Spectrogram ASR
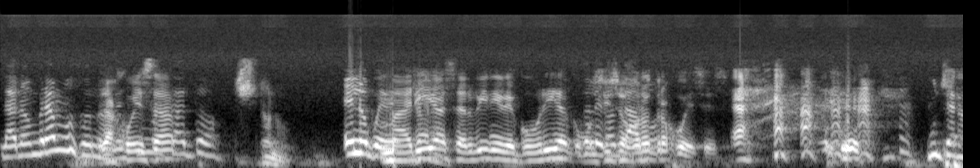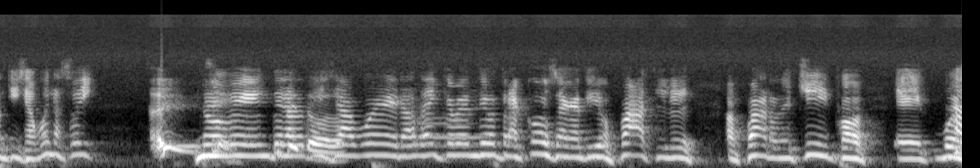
¿La nombramos o no? La jueza... No, no. Él no puede. María Servini de Cubría, como se hizo con otros jueces. Muchas noticias buenas hoy. No vende la noticia buena, hay que vender otras cosas, gatillos fáciles, afaro de chicos, eh, bueno,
